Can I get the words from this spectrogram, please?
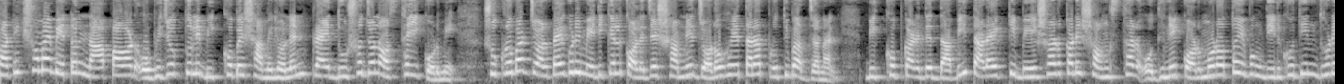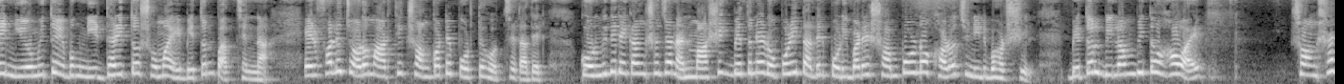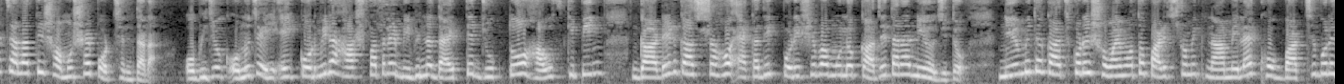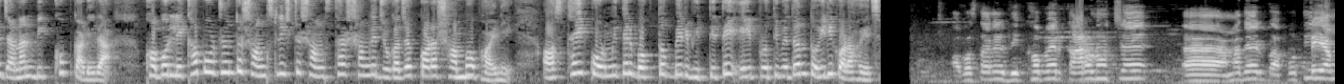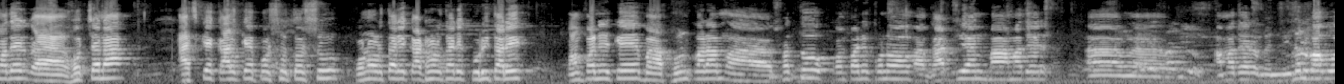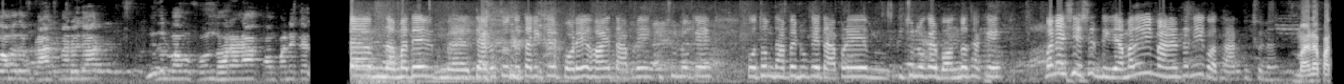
সঠিক সময় বেতন না পাওয়ার অভিযোগ তুলে বিক্ষোভে সামিল হলেন প্রায় দুশো জন অস্থায়ী কর্মী। শুক্রবার জলপাইগুড়ি মেডিকেল কলেজের সামনে জড়ো হয়ে তারা প্রতিবাদ জানান। বিক্ষোভকারীদের দাবি, তারা একটি বেসরকারি সংস্থার অধীনে কর্মরত এবং দীর্ঘদিন ধরে নিয়মিত এবং নির্ধারিত সময়ে বেতন পাচ্ছেন না। এর ফলে চরম আর্থিক সংকটে পড়তে হচ্ছে তাদের। কর্মীদের একাংশ জানান, মাসিক বেতনের ওপরই তাদের পরিবারের সম্পূর্ণ খরচ নির্ভরশীল। বেতন বিলম্বিত হওয়ায় সংসার চালাতে সমস্যায় পড়ছেন তারা। অভিযোগ অনুযায়ী এই কর্মীরা হাসপাতালের বিভিন্ন দায়িত্বে যুক্ত হাউসকিপিং গার্ডের কাজ সহ একাধিক পরিষেবামূলক কাজে তারা নিয়োজিত। নিয়মিত কাজ করে সময় মতো পারিশ্রমিক না মেলায় ক্ষোভ বাড়ছে বলে জানান বিক্ষোভকারীরা। খবর লেখা পর্যন্ত সংশ্লিষ্ট সংস্থার সঙ্গে যোগাযোগ করা সম্ভব হয়নি। অস্থায়ী কর্মীদের বক্তব্যের ভিত্তিতে এই প্রতিবেদন তৈরি করা হয়েছে। অবস্থানের বিক্ষোভের কারণ হচ্ছে আমাদের প্রতি আমাদের হচ্ছে না। আজকে কালকে পরশু তরশু পনেরো তারিখ আঠেরো তারিখ কুড়ি তারিখ কোম্পানিকে বা ফোন করা সত্ত্বেও কোম্পানির কোনো গার্জিয়ান বা আমাদের আমাদের নিদুল বাবু আমাদের ব্রাঞ্চ ম্যানেজার নিদুল বাবু ফোন ধরে না কোম্পানিকে আমাদের তেরো চোদ্দ তারিখের পরে হয় তারপরে কিছু লোকের প্রথম ধাপে ঢুকে তারপরে কিছু লোকের বন্ধ থাকে। মানে শেষের দিকে আমাদের এই মানাটা নিয়ে কথা আর কিছু না।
